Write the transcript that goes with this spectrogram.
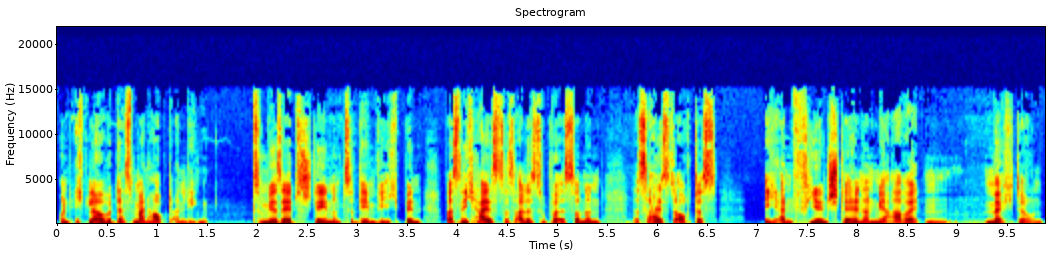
Und ich glaube, das ist mein Hauptanliegen. Zu mir selbst stehen und zu dem, wie ich bin. Was nicht heißt, dass alles super ist, sondern das heißt auch, dass ich an vielen Stellen an mir arbeiten möchte und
